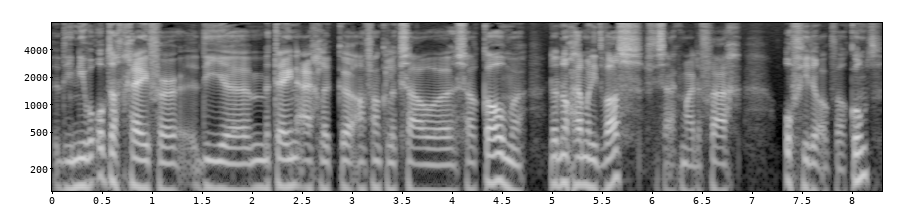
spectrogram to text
die nieuwe opdrachtgever, die meteen eigenlijk aanvankelijk zou, zou komen, dat nog helemaal niet was. Het is eigenlijk maar de vraag of hij er ook wel komt.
